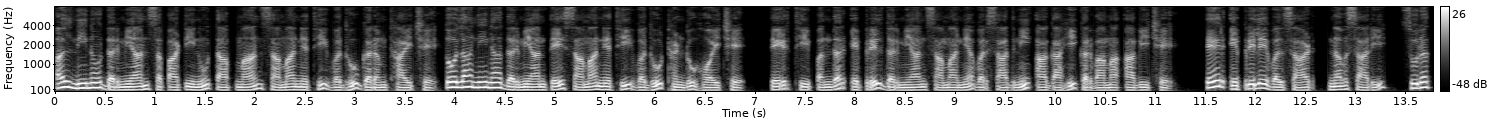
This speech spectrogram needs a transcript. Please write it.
અલ નીનો દરમિયાન સપાટીનું તાપમાન સામાન્યથી વધુ ગરમ થાય છે. તોલાનીના દરમિયાન તે સામાન્યથી વધુ ઠંડુ હોય છે. તેરથી પંદર એપ્રિલ દરમિયાન સામાન્ય વરસાદની આગાહી કરવામાં આવી છે. તેર એપ્રિલે વલસાડ, નવસારી, સુરત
